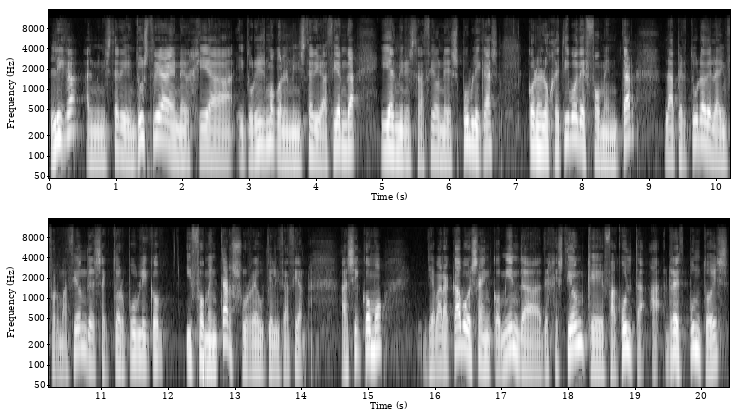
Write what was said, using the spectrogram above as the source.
liga al Ministerio de Industria, Energía y Turismo con el Ministerio de Hacienda y Administraciones Públicas con el objetivo de fomentar la apertura de la información del sector público y fomentar su reutilización, así como llevar a cabo esa encomienda de gestión que faculta a Red.es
